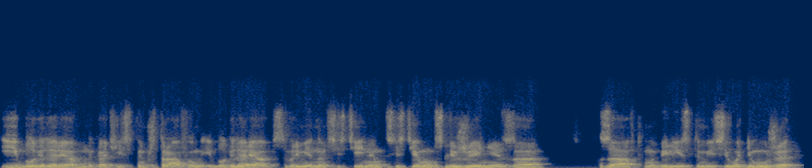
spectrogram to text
и благодаря многочисленным штрафам, и благодаря современным системам, системам слежения за, за автомобилистами. Сегодня мы уже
